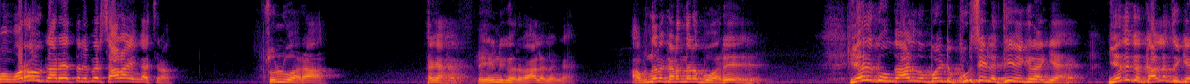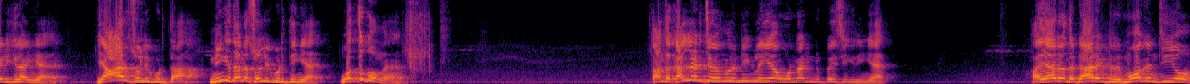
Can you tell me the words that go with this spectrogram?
உன் உறவுக்கார எத்தனை பேர் சாராயம் காய்ச்சிறான்? சொல்லுவாரா? ஏங்க எனக்கு வேறு வேலை இல்லைங்க. அப்படி தானே கடந்தானே போவார்? எதுக்கு உங்கள் ஆளுங்க போயிட்டு குடிசையில் தீ வைக்கிறாங்க? எதுக்கு கள்ள தூக்கி அடிக்கிறாங்க? யார் சொல்லி கொடுத்தா? நீங்கள் தானே சொல்லி கொடுத்தீங்க. ஒத்துக்கோங்க. அந்த கல் அடிச்சவங்களை நீங்களும் ஏன் ஒன்றா நின்று பேசிக்கிறீங்க? அது யார் அந்த டேரக்டர் மோகன்ஜியும்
